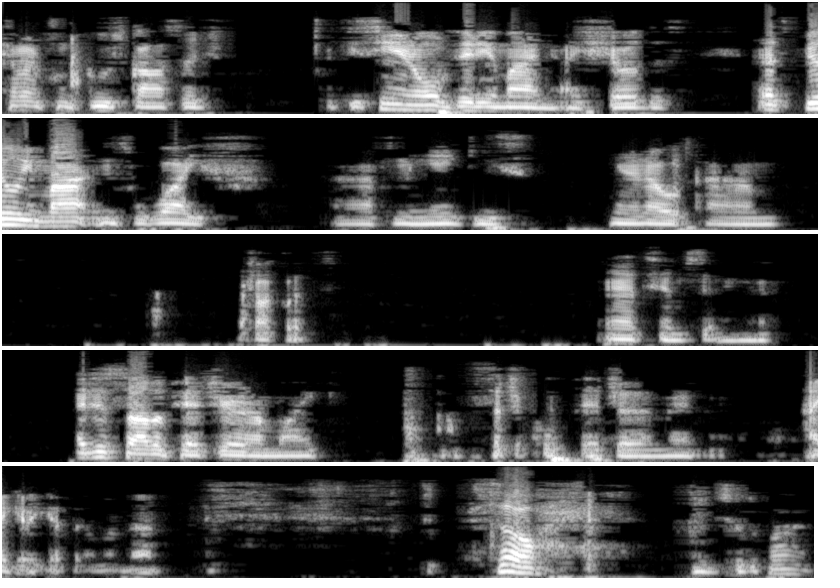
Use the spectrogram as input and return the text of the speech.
coming from Goose Gossage. if you see an old video of mine, I showed this. That's Billy Martin's wife uh, from the Yankees. You know, um, chocolates. That's him sitting there. I just saw the picture and I'm like, such a cool picture. Man, I gotta get that one done. So, the.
